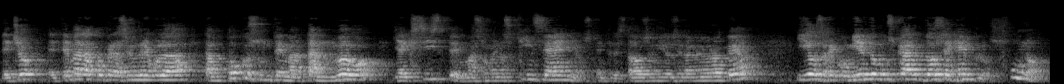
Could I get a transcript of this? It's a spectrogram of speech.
De hecho, el tema de la cooperación regulada tampoco es un tema tan nuevo, ya existe más o menos 15 años entre Estados Unidos y la Unión Europea, y os recomiendo buscar dos ejemplos. Uno,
